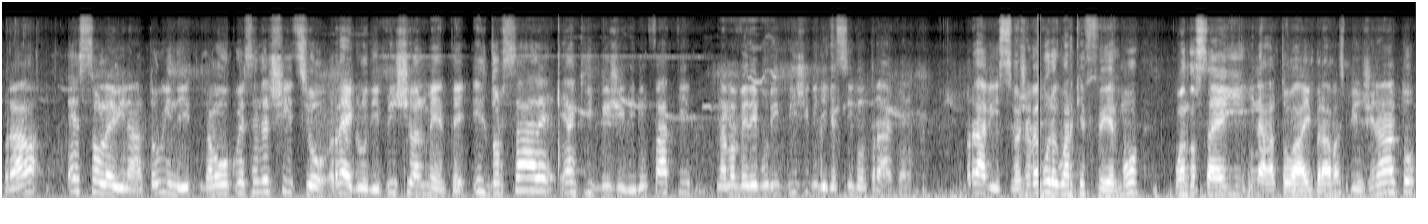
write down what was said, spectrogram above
Brava. E sollevi in alto. Quindi, diciamo, con questo esercizio recluti principalmente il dorsale e anche i bicipiti. Infatti, andiamo a vedere pure i bicipiti che si contraggono. Bravissima, c'è pure qualche fermo. Quando stai in alto, vai, brava, spingi in alto,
